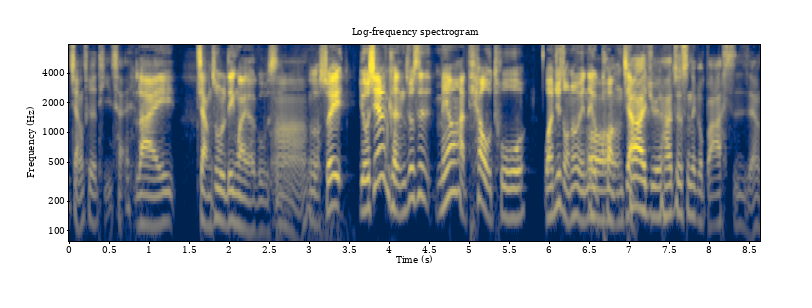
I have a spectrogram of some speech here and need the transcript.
讲这个题材，来讲出了另外一个故事。啊，所以有些人可能就是没办法跳脱玩具总动员那个框架，他还觉得他就是那个巴斯这样。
